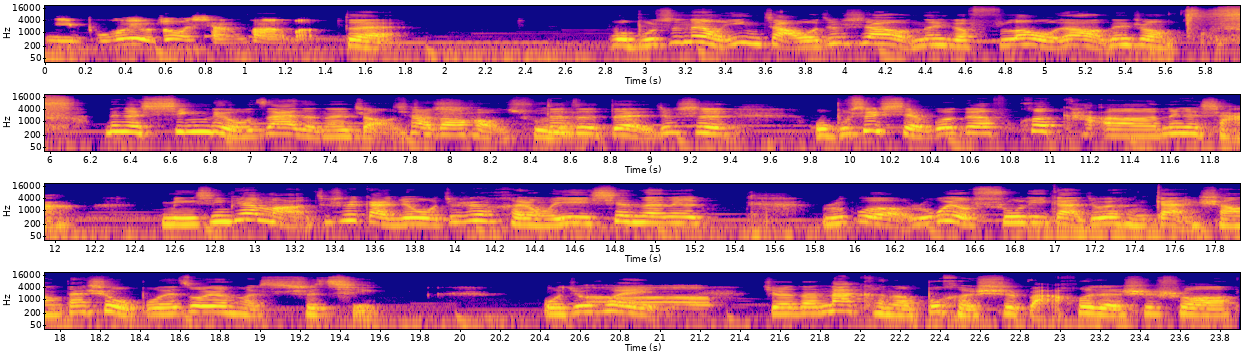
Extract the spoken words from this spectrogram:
你不会有这种想法吗？对。我不是那种硬找，我就是要有那个 flow，要有那种那个心留在的那种，恰到好处。对对对，就是我不是写过个贺卡呃那个啥明信片嘛，就是感觉我就是很容易现在那个如果如果有疏离感就会很感伤，但是我不会做任何事情，我就会觉得那可能不合适吧，或者是说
